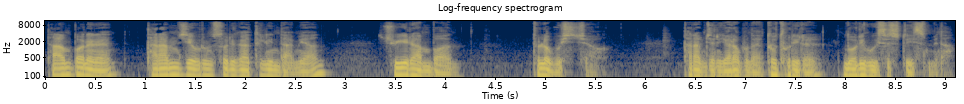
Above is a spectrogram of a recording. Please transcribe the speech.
다음번에는 다람쥐 울음소리가 들린다면 주의를 한번 둘러보시죠. 다람쥐는 여러분의 도토리를 노리고 있을 수도 있습니다.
